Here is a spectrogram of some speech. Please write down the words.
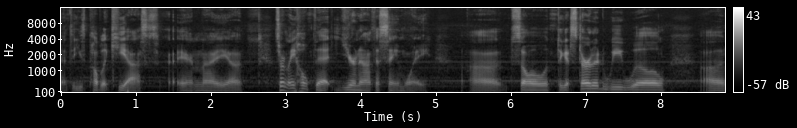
at these public kiosks, and I uh, certainly hope that you're not the same way. Uh, so to get started, we will uh,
